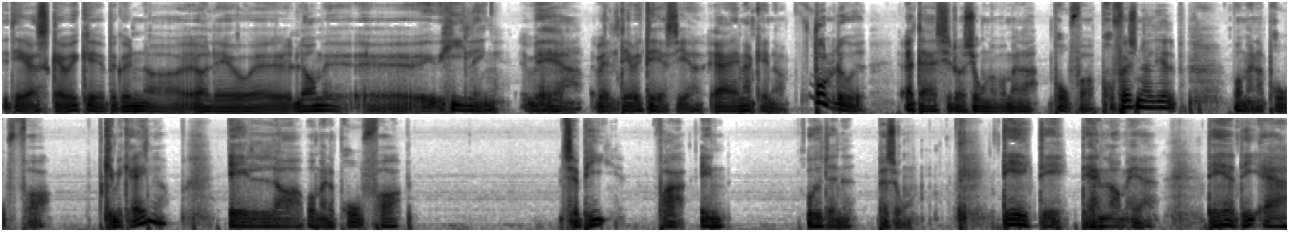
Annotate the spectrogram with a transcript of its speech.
det skal jo ikke øh, begynde at, at lave øh, lomme øh, healing. Hver. Vel, det er jo ikke det, jeg siger. Jeg anerkender fuldt ud, at der er situationer, hvor man har brug for professionel hjælp, hvor man har brug for kemikalier, eller hvor man har brug for terapi fra en uddannet person. Det er ikke det, det handler om her. Det her, det er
